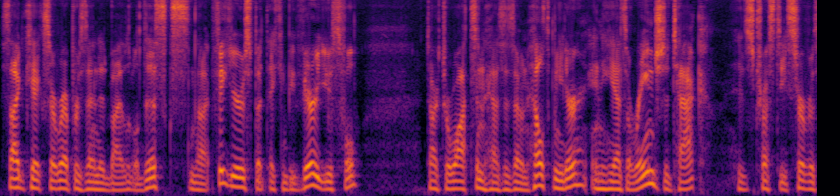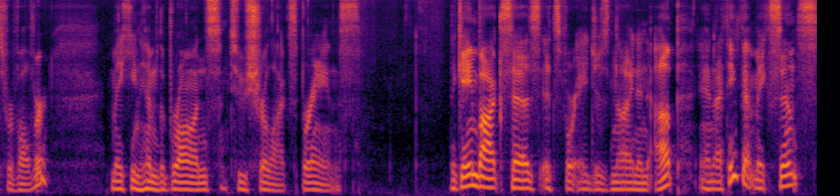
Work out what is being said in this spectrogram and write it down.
Sidekicks are represented by little discs, not figures, but they can be very useful. Dr. Watson has his own health meter, and he has a ranged attack, his trusty service revolver, making him the bronze to Sherlock's brains. The game box says it's for ages 9 and up, and I think that makes sense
